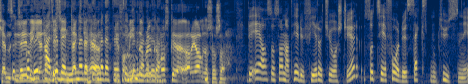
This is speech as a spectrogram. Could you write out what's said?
kommer over gjennomsnittsinntekter her. Du får mindre bruk av norske arealressurser. Det er altså sånn at Har du 24 årskyr, så får du 16 000 i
